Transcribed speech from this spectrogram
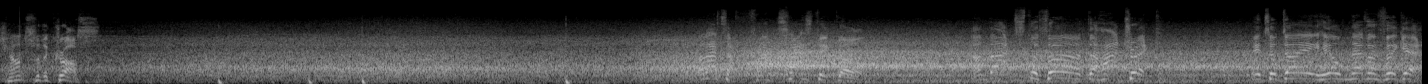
Chance for the cross. Well, that's a fantastic goal. And that's the third, the hat-trick. It's a day he'll never forget.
